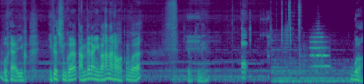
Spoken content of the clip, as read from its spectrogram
뭐야 이거 이거 준 거야? 담배랑 이거 하나로 바꾼 거야? 웃기네 어. 뭐야?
